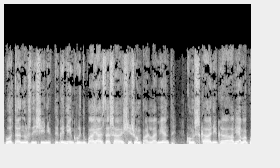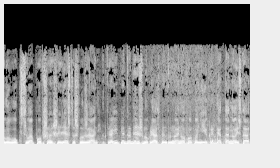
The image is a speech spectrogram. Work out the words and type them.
vota nu știu de cine. Te gândim că după aia asta s-a ieșit și un parlament, cum scade, că avem acolo câțiva popșori și restul slujani. Ei pentru dânsi lucrează, pentru noi nu au făcut nicăieri. De atâta noi sta,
